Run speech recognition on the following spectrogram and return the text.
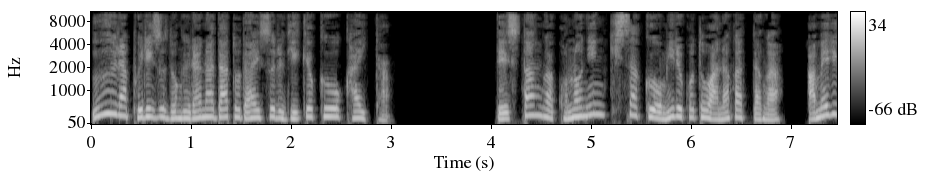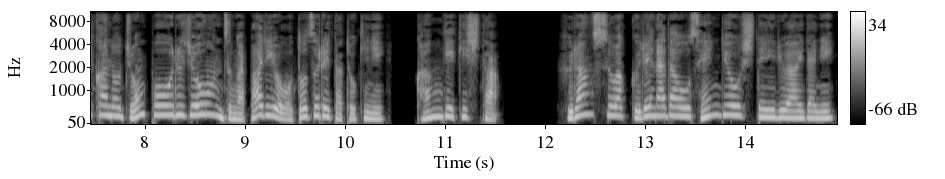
ウーラ・プリズ・ド・グラナダと題する戯曲を書いた。デスタンがこの人気作を見ることはなかったが、アメリカのジョン・ポール・ジョーンズがパリを訪れた時に感激した。フランスはグレナダを占領している間に、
